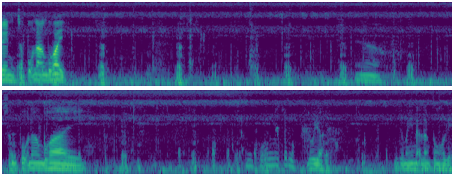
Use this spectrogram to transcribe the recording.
10. Sampu na ang buhay. Yeah. Sampu na ang buhay. Luya. Medyo mahina lang tong huli.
